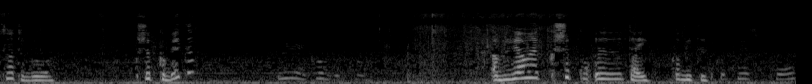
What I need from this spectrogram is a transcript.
Co to było? Krzyk kobiety? A brzmiało jak krzyk y, tej kobiety. Tylko tu jest płot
